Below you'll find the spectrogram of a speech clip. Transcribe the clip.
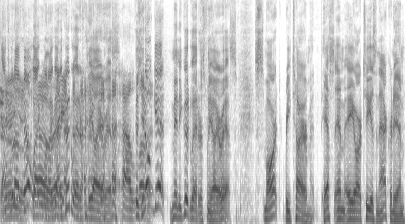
That's there what I felt go, like when I got a good letter from the IRS. Because you don't it. get many good letters from the IRS. Smart Retirement, S M A R T is an acronym,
